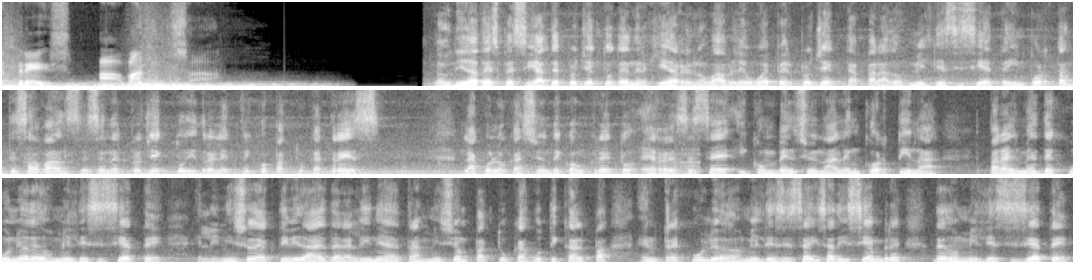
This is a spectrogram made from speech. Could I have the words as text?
3 avanza. La Unidad Especial de Proyectos de Energía Renovable, WEPER, proyecta para 2017 importantes avances en el proyecto hidroeléctrico Patuca 3. La colocación de concreto RCC y convencional en Cortina para el mes de junio de 2017, el inicio de actividades de la línea de transmisión Patuca-Juticalpa entre julio de 2016 a diciembre de 2017,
